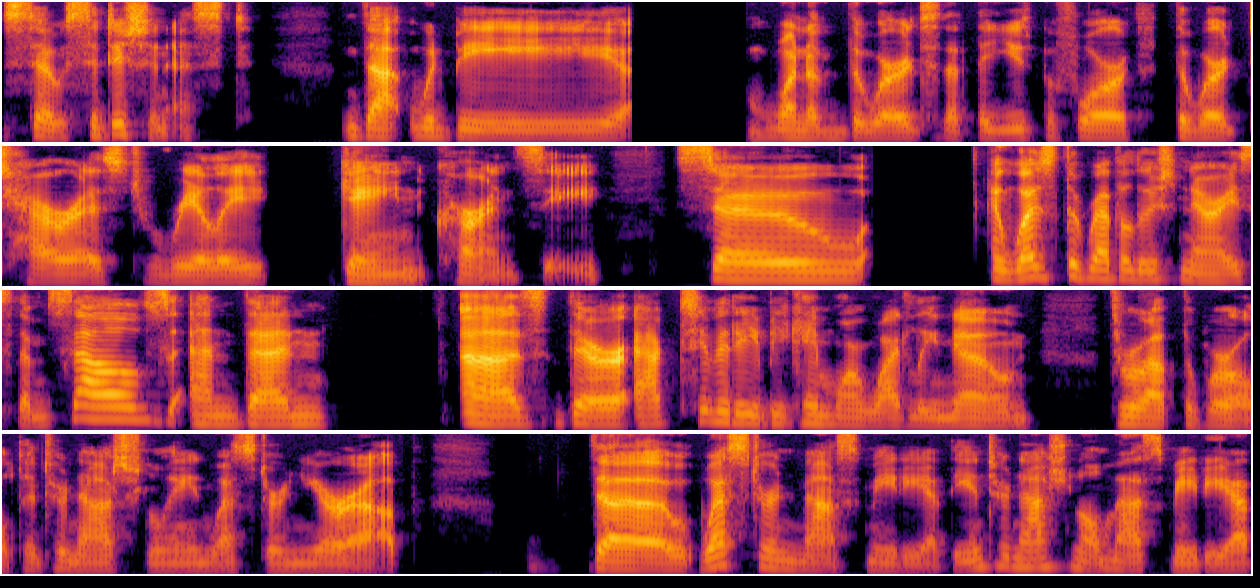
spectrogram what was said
So, seditionist. That would be one of the words that they used before the word terrorist really gained currency. So, it was the revolutionaries themselves. And then, as their activity became more widely known, throughout the world, internationally in Western Europe. The Western mass media, the international mass media,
